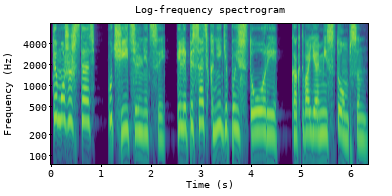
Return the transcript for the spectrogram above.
Ты можешь стать учительницей или писать книги по истории, как твоя мисс Томпсон,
